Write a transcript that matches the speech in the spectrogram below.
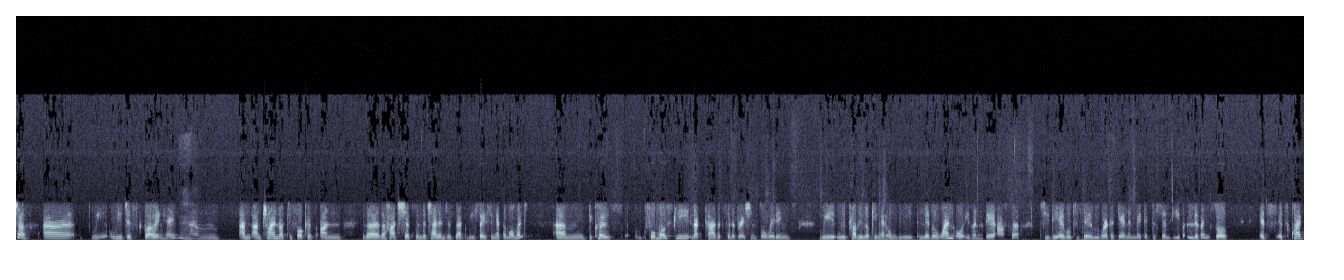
Sure. Uh, we we just going. Hey, hmm. um, I'm I'm trying not to focus on the the hardships and the challenges that we're facing at the moment, um, because for mostly like private celebrations or weddings we, we're probably looking at only level one or even thereafter to be able to say we work again and make a decent living. So it's it's quite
